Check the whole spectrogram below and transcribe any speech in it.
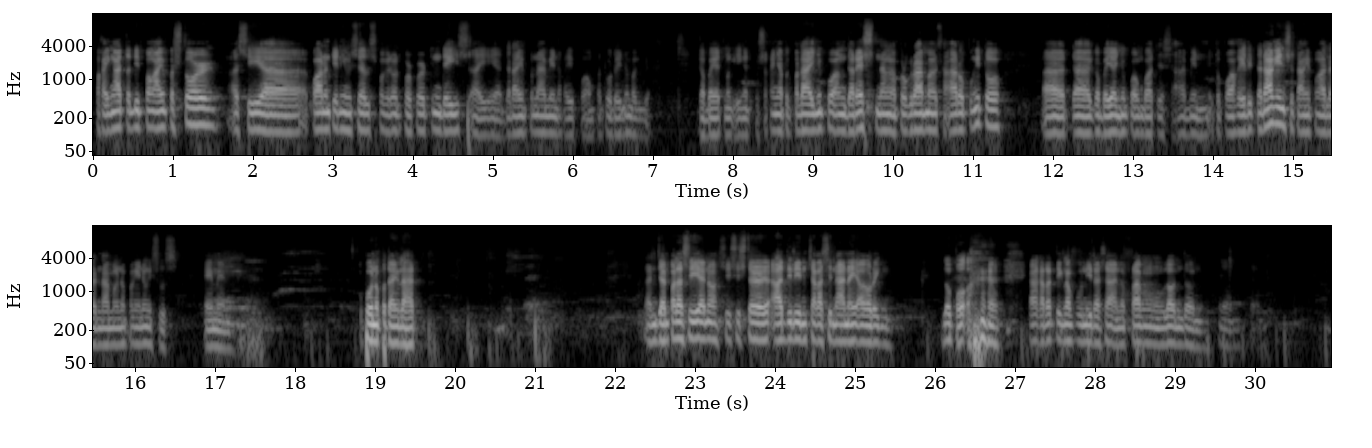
Pakaingatan din po ang aming pastor as he uh, quarantine himself, Panginoon, for 14 days. Ay uh, dalayan po namin na kayo po ang patuloy na maggabay at mag-ingat po sa kanya. Pagpalain niyo po ang the rest ng uh, programa sa araw pong ito at uh, gabayan niyo po ang batis sa amin. Ito po akilit na langin sa tanging pangalan namang ng Panginoong Isus. Amen. Upo na po tayong lahat. Nandyan pala si, ano, si Sister Adeline tsaka si Nanay Auring. Hello po. Kakarating lang po nila sa ano, from London. Yan.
